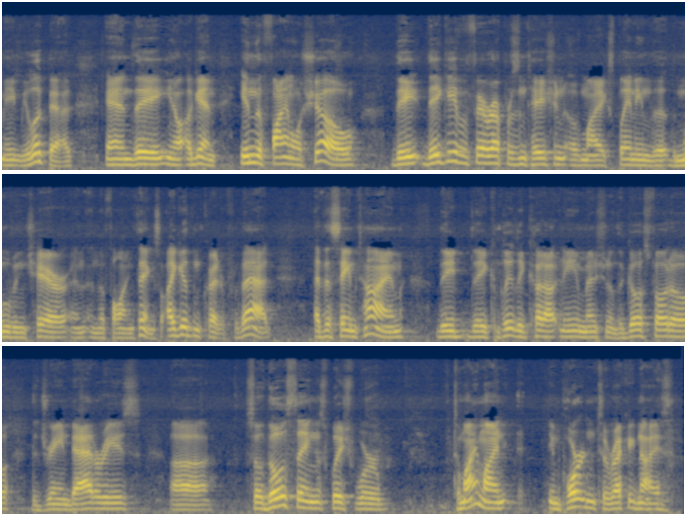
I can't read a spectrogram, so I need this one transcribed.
make me look bad. And they, you know, again, in the final show, they, they gave a fair representation of my explaining the, the moving chair and, and the falling thing. So I give them credit for that. At the same time, they, they completely cut out any mention of the ghost photo, the drained batteries. Uh, so those things which were, to my mind, important to recognize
